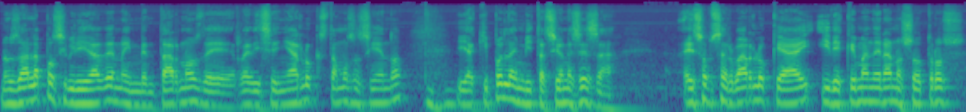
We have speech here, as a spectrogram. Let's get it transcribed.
nos da la posibilidad de reinventarnos, de rediseñar lo que estamos haciendo. Y aquí, pues, la invitación es esa es observar lo que hay y de qué manera nosotros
